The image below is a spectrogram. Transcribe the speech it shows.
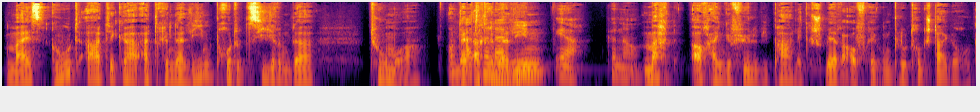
meist gutartiger, Adrenalin produzierender Tumor. Und, wenn Adrenalin, ja, genau. macht auch ein Gefühl wie Panik, schwere Aufregung, Blutdrucksteigerung,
